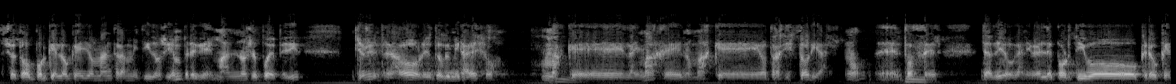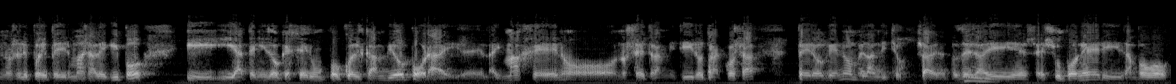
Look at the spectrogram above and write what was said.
sobre todo porque lo que ellos me han transmitido siempre, que más no se puede pedir. Yo soy entrenador, yo tengo que mirar eso más que la imagen o más que otras historias, ¿no? Entonces, ya digo que a nivel deportivo creo que no se le puede pedir más al equipo y, y ha tenido que ser un poco el cambio por ahí, eh, la imagen o, no sé, transmitir otra cosa, pero que no me lo han dicho, ¿sabes? Entonces ahí es, es, suponer y tampoco,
